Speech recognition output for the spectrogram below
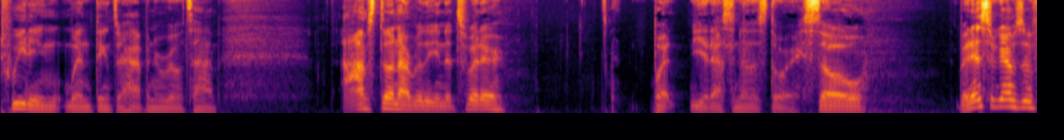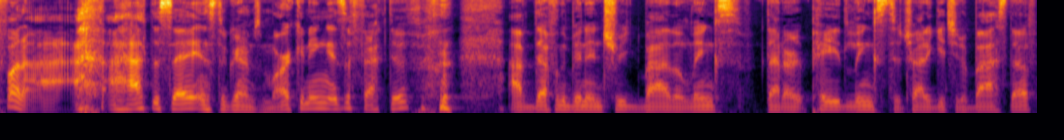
tweeting when things are happening in real time. I'm still not really into Twitter, but yeah, that's another story. So but Instagram's been fun. I, I have to say, Instagram's marketing is effective. I've definitely been intrigued by the links that are paid links to try to get you to buy stuff.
